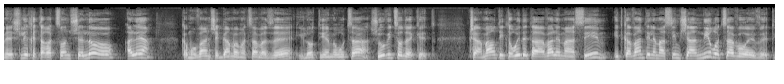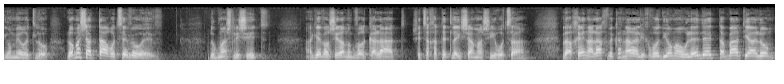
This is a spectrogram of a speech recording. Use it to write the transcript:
והשליך את הרצון שלו עליה. כמובן שגם במצב הזה היא לא תהיה מרוצה, שוב היא צודקת. כשאמרתי תוריד את האהבה למעשים, התכוונתי למעשים שאני רוצה ואוהבת, היא אומרת לו, לא מה שאתה רוצה ואוהב. דוגמה שלישית, הגבר שלנו כבר קלט שצריך לתת לאישה מה שהיא רוצה, ואכן הלך וקנה לה לכבוד יום ההולדת טבעת יהלום.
